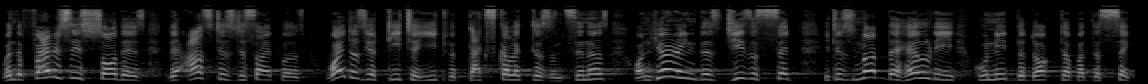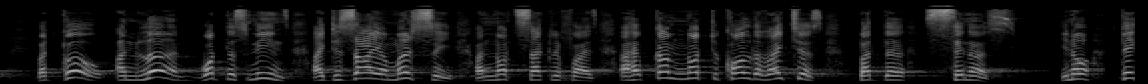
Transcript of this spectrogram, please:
When the Pharisees saw this, they asked his disciples, Why does your teacher eat with tax collectors and sinners? On hearing this, Jesus said, It is not the healthy who need the doctor, but the sick. But go and learn what this means. I desire mercy and not sacrifice. I have come not to call the righteous, but the sinners. You know, they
